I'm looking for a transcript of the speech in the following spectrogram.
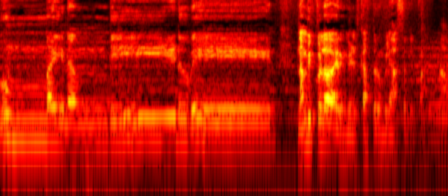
உம்மை நம்பிடுவேன். நம்பிக்கொள்ளாயிருங்கள் கர்த்தர் உங்களை ஆஸ்வதிப்பார்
